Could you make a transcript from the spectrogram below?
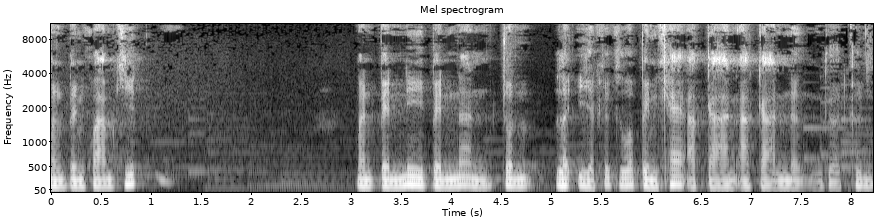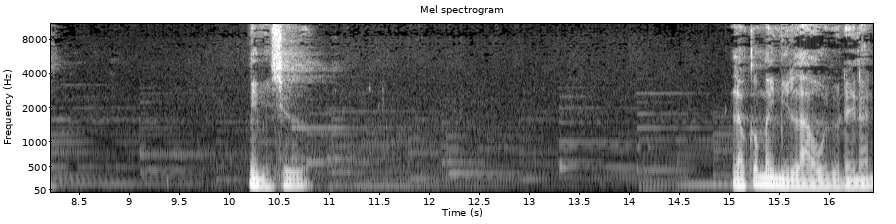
มันเป็นความคิด มันเป็นนี่เป็นนั่น จนละเอียดก็คือว่าเป็นแค่อาการอาการหนึ่งเกิดขึ้น ไม่มีชื่อ แล้วก็ไม่มีเราอยู่ในนั้น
